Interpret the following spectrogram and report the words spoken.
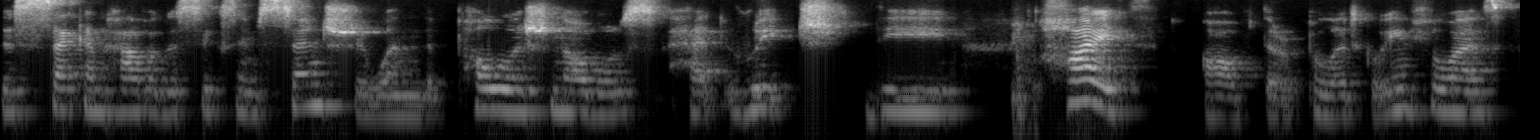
the second half of the 16th century, when the Polish nobles had reached the height of their political influence,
